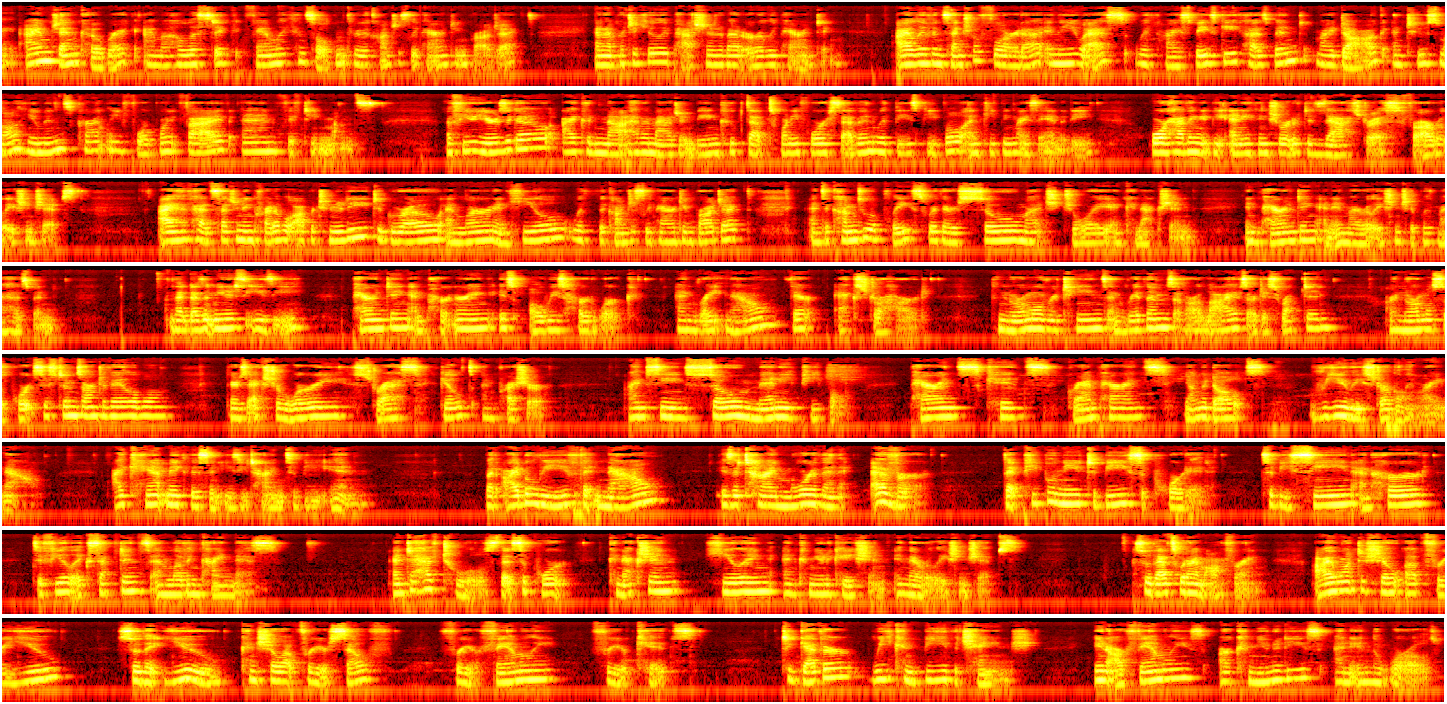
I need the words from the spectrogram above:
Hi, I'm Jen Kobrick. I'm a holistic family consultant through the Consciously Parenting Project, and I'm particularly passionate about early parenting. I live in Central Florida in the US with my space geek husband, my dog, and two small humans, currently 4.5 and 15 months. A few years ago, I could not have imagined being cooped up 24 7 with these people and keeping my sanity or having it be anything short of disastrous for our relationships. I have had such an incredible opportunity to grow and learn and heal with the Consciously Parenting Project and to come to a place where there's so much joy and connection in parenting and in my relationship with my husband. That doesn't mean it's easy. Parenting and partnering is always hard work. And right now, they're extra hard. The normal routines and rhythms of our lives are disrupted. Our normal support systems aren't available. There's extra worry, stress, guilt, and pressure. I'm seeing so many people parents, kids, grandparents, young adults really struggling right now. I can't make this an easy time to be in. But I believe that now is a time more than ever that people need to be supported, to be seen and heard, to feel acceptance and loving kindness, and to have tools that support connection, healing, and communication in their relationships. So that's what I'm offering. I want to show up for you so that you can show up for yourself, for your family, for your kids. Together, we can be the change in our families, our communities, and in the world.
